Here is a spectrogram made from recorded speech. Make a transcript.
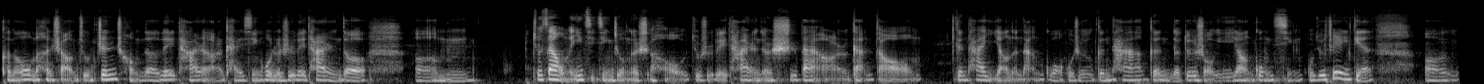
可能我们很少就真诚的为他人而开心，或者是为他人的嗯。就在我们一起竞争的时候，就是为他人的失败而感到跟他一样的难过，或者跟他跟你的对手一样共情。我觉得这一点，嗯，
